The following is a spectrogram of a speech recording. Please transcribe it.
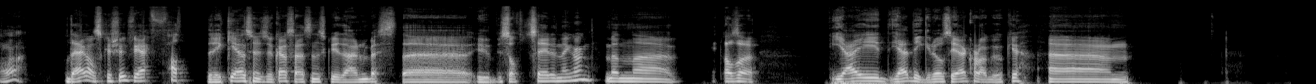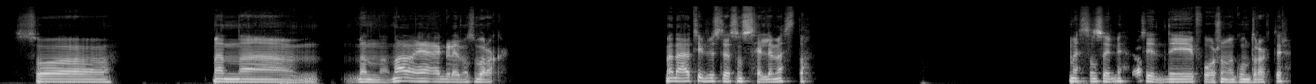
Ja. Og Det er ganske sjukt, for jeg fatter ikke Jeg syns jo ikke Assassin's Creed er den beste Ubisoft-serien engang, men uh, altså jeg, jeg digger det å si, jeg klager jo ikke. Uh, så Men uh, Men Nei, jeg gleder meg som bare rakkeren. Men det er tydeligvis det som selger mest, da. Mest sannsynlig, Ja. siden de får sånne kontrakter.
